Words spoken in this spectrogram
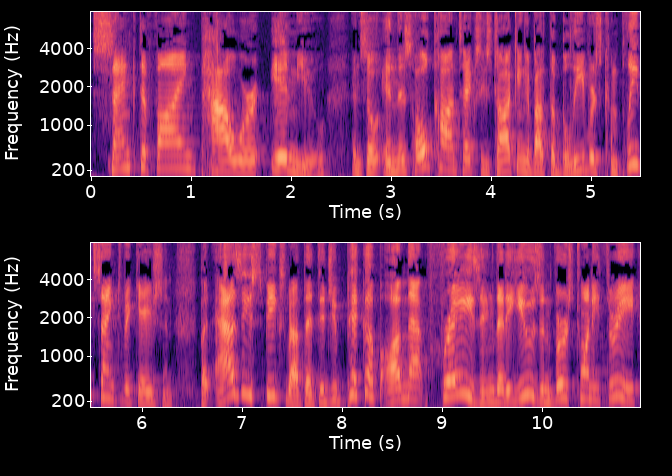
sanctifying power in you. And so in this whole context, he's talking about the believer's complete sanctification. But as he speaks about that, did you pick up on that phrasing that he used in verse 23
